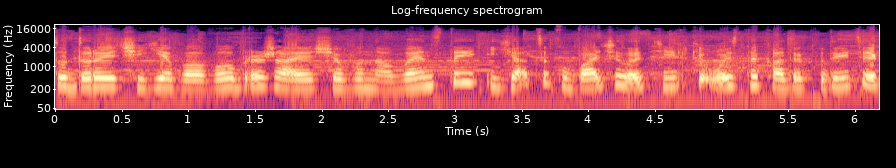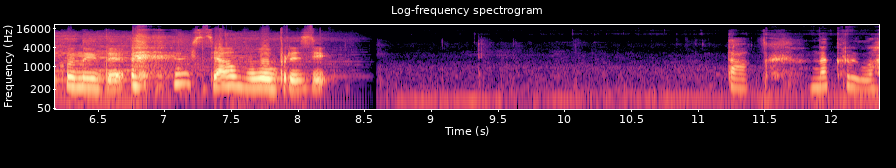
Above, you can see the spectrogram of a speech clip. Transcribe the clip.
Тут, до речі, Єва воображає, що вона Венстей, і я це побачила тільки ось на кадрах. Подивіться, як вона йде. Вся в образі. Так, накрила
